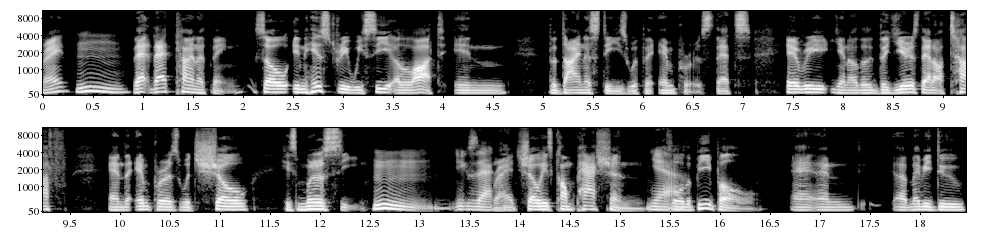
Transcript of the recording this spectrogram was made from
right? Mm. That that kind of thing. So in history, we see a lot in the dynasties with the emperors. That's every you know the the years that are tough, and the emperors would show his mercy, Mm. Exactly. right? Show his compassion Yeah. for the people. and, and uh, maybe do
